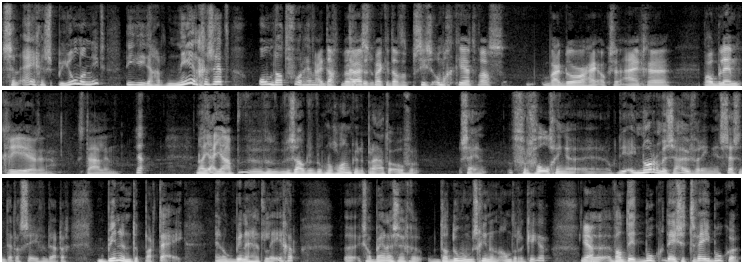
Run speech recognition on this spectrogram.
zijn eigen spionnen niet, die hij daar had neergezet om dat voor hem Hij dacht bij wijze van spreken dat het precies omgekeerd was. Waardoor hij ook zijn eigen probleem creëerde, Stalin. Nou ja, ja we, we zouden ook nog lang kunnen praten over zijn vervolgingen. en Ook die enorme zuivering in 36, 37 binnen de partij en ook binnen het leger. Eh, ik zou bijna zeggen, dat doen we misschien een andere keer. Ja. Eh, want dit boek, deze twee boeken,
